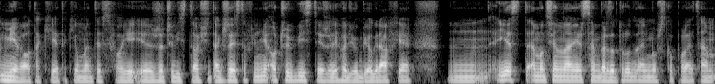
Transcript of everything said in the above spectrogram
miewał takie, takie momenty w swojej e, rzeczywistości. Także jest to film nieoczywisty, jeżeli chodzi o biografię. Mm, jest emocjonalnie czasami bardzo trudny, ale mimo wszystko polecam.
